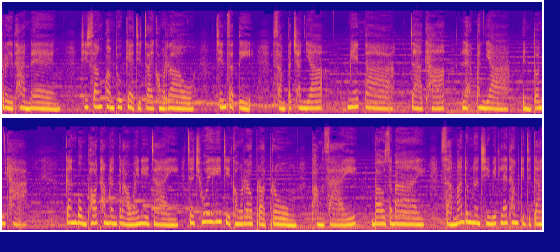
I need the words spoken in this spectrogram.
หรือทานแดง ที่สร้างความทุกข์แก่จิตใจของเรา เช่นสติ สัมปชัญญะ เมตตา จาคะ และปัญญาเป็นต้นค่ะ การบ่มเพาะทำดังกล่าวไว้ในใจ จะช่วยให้จิตของเราปลอดโปร่งผ่องใส เบาสบาย สามารถดำเนินชีวิตและทำกิจการ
